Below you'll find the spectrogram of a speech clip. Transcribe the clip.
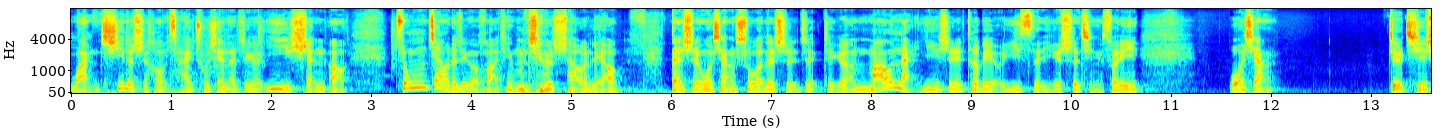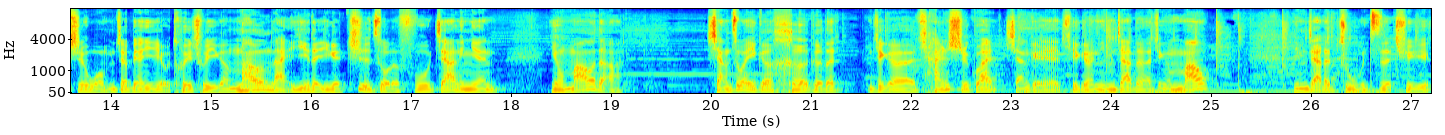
晚期的时候才出现了这个异神啊，宗教的这个话题我们就少聊。但是我想说的是，这这个猫奶衣是特别有意思的一个事情，所以我想，就其实我们这边也有推出一个猫奶衣的一个制作的服务，家里面有猫的啊，想做一个合格的这个铲屎官，想给这个你们家的这个猫。你们家的主子去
